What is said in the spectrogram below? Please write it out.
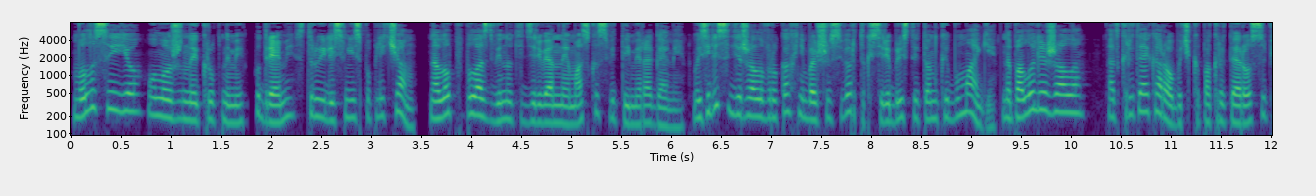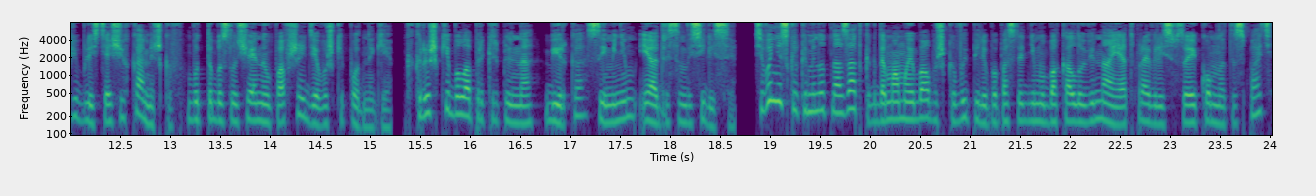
Волосы ее, уложенные крупными кудрями, струились вниз по плечам. На лоб была сдвинута деревянная маска с витыми рогами. Василиса держала в руках небольшой сверток серебристой тонкой бумаги. На полу лежала Открытая коробочка, покрытая россыпью блестящих камешков, будто бы случайно упавшие девушке под ноги. К крышке была прикреплена бирка с именем и адресом Василисы. Всего несколько минут назад, когда мама и бабушка выпили по последнему бокалу вина и отправились в свои комнаты спать,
